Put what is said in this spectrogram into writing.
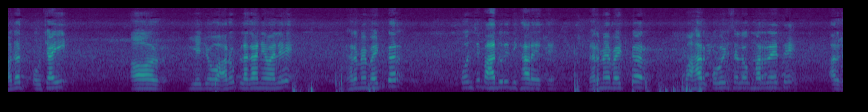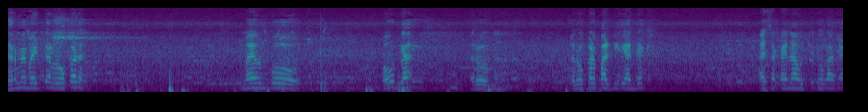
मदद पहुंचाई और ये जो आरोप लगाने वाले घर में बैठकर कौन सी बहादुरी दिखा रहे थे? घर में बैठकर बाहर कोविड से लोग मर रहे थे और घर में बैठकर रोकड़। मैं उनको कहूँ क्या? रो, रोकड़ पार्टी के अध्यक्ष ऐसा कहना उचित होगा क्या?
